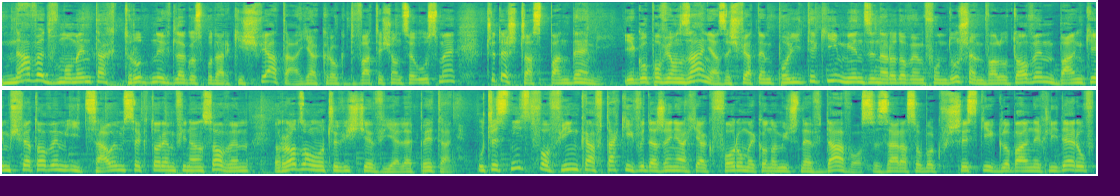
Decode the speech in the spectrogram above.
nawet w momentach trudnych dla gospodarki świata, jak rok 2008 czy też czas pandemii. Jego powiązania ze światem polityki, Międzynarodowym Funduszem Walutowym, Bankiem Światowym i całym sektorem finansowym rodzą oczywiście wiele pytań. Uczestnictwo Finka w takich wydarzeniach jak Forum Ekonomiczne w Davos, zaraz obok wszystkich globalnych liderów,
